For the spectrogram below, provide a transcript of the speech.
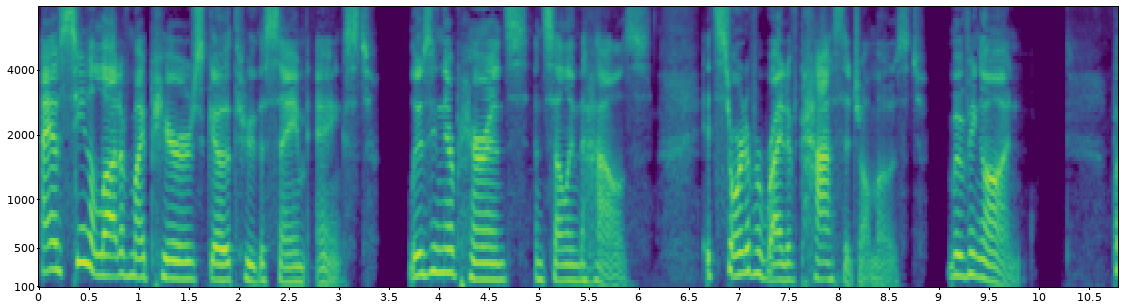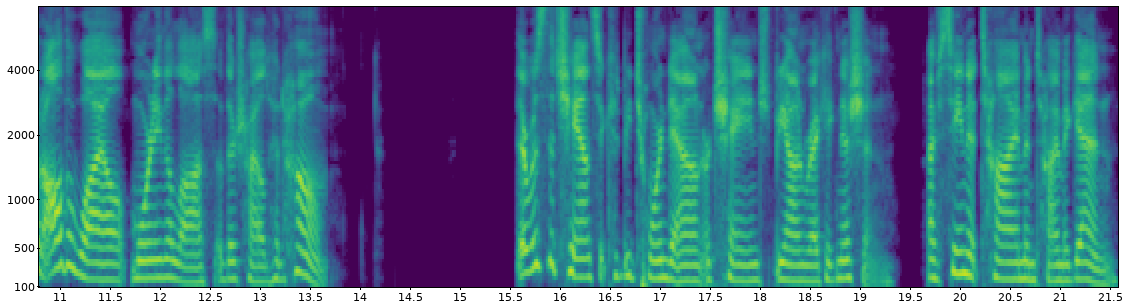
I have seen a lot of my peers go through the same angst, losing their parents and selling the house. It's sort of a rite of passage almost, moving on, but all the while mourning the loss of their childhood home. There was the chance it could be torn down or changed beyond recognition. I've seen it time and time again.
